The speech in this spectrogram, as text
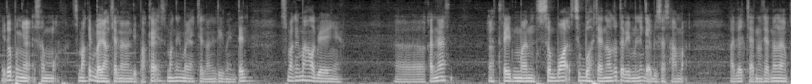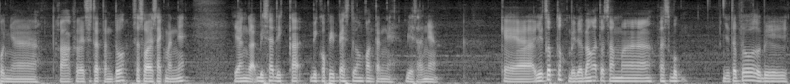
Itu punya sem semakin banyak channel yang dipakai semakin banyak channel yang di maintain semakin mahal biayanya. Uh, karena uh, treatment semua sebuah channel tuh treatmentnya nggak bisa sama. Ada channel-channel yang punya karakteristik tertentu sesuai segmennya yang nggak bisa di, di copy paste doang kontennya biasanya. Kayak YouTube tuh beda banget tuh sama Facebook. YouTube tuh lebih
